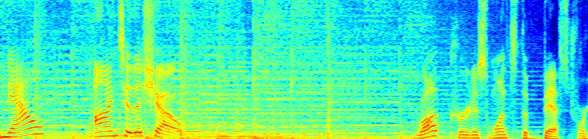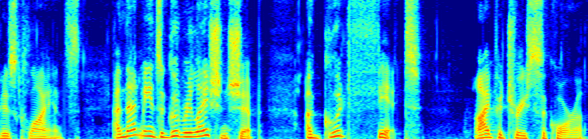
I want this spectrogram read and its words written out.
Now, on to the show. Rob Curtiss wants the best for his clients, and that means a good relationship, a good fit. I'm Patrice Sikora.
